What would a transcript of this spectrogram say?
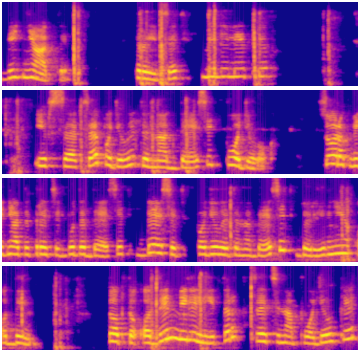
відняти 30 мл і все це поділити на 10 поділок. 40 відняти 30 буде 10, 10 поділити на 10 дорівнює 1. Тобто 1 мл – це ціна поділки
